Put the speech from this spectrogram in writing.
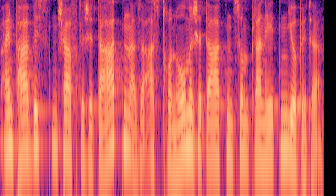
ein paar wissenschaftliche Daten, also astronomische Daten zum Planeten Jupiter.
